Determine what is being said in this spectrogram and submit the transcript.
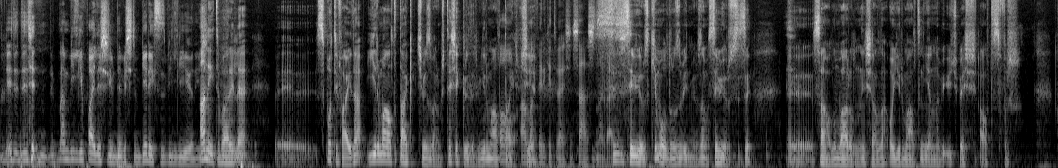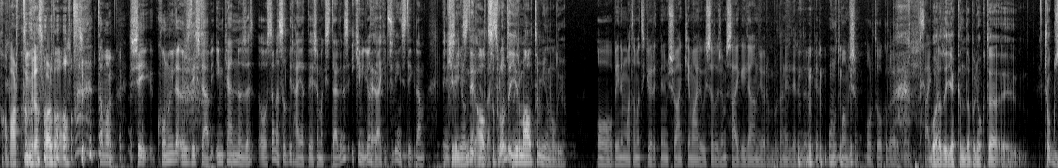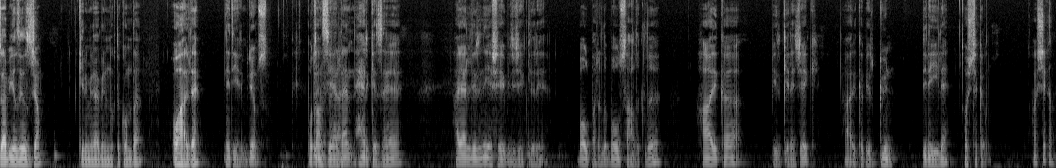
ben bilgi paylaşayım demiştim. Gereksiz bilgi yığını. An itibariyle e, Spotify'da 26 takipçimiz varmış. Teşekkür ederim 26 Oo, takipçiye. Allah bereket versin. Sağ olsunlar. Sizi seviyoruz. Kim olduğunuzu bilmiyoruz ama seviyoruz sizi. Ee, sağ olun, var olun. İnşallah o 26'nın yanına bir 3 5 6 0 Abarttım biraz pardon 6. tamam. Şey konuyla özdeşti abi. İmkanın olsa nasıl bir hayatta yaşamak isterdiniz? 2 milyon evet. takipçili Instagram 2 şey milyon değil 6 sıfır olunca 26 milyon oluyor. O benim matematik öğretmenim şu an Kemal Uysal hocamı saygıyla anıyorum. Buradan ellerinden öperim. Unutmamışım ortaokul öğretmenim. Saygılar. Bu arada yakında blogda e, çok güzel bir yazı yazacağım. Kelimelerbenim.com'da. O halde ne diyelim biliyor musun? Potansiyelden herkese hayallerini yaşayabilecekleri bol paralı, bol sağlıklı, harika bir gelecek, harika bir gün dileğiyle hoşçakalın. Hoşçakalın.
